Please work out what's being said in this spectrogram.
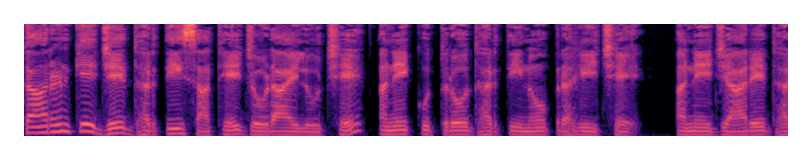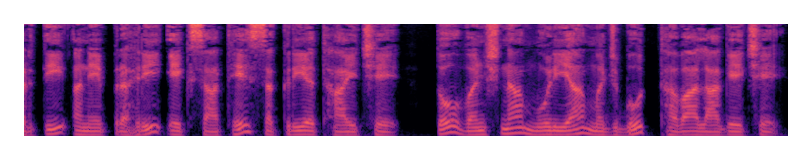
કારણ કે જે ધરતી સાથે જોડાયેલું છે અને કૂતરો ધરતીનો પ્રહરી છે, અને જ્યારે ધરતી અને પ્રહરી એકસાથે સક્રિય થાય છે, તો વંશના મૂળિયા મજબૂત થવા લાગે છે.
